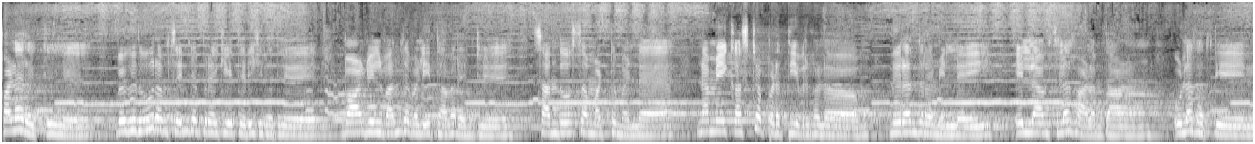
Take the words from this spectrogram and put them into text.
பலருக்கு வெகு தூரம் சென்ற பிறகே தெரிகிறது. வாழ்வில் வந்த வழி தவறென்று. சந்தோஷம் மட்டுமல்ல நம்மை கஷ்டப்படுத்தியவர்களும் நிரந்தரமில்லை. எல்லாம் சில காலம்தான். உலகத்தில்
